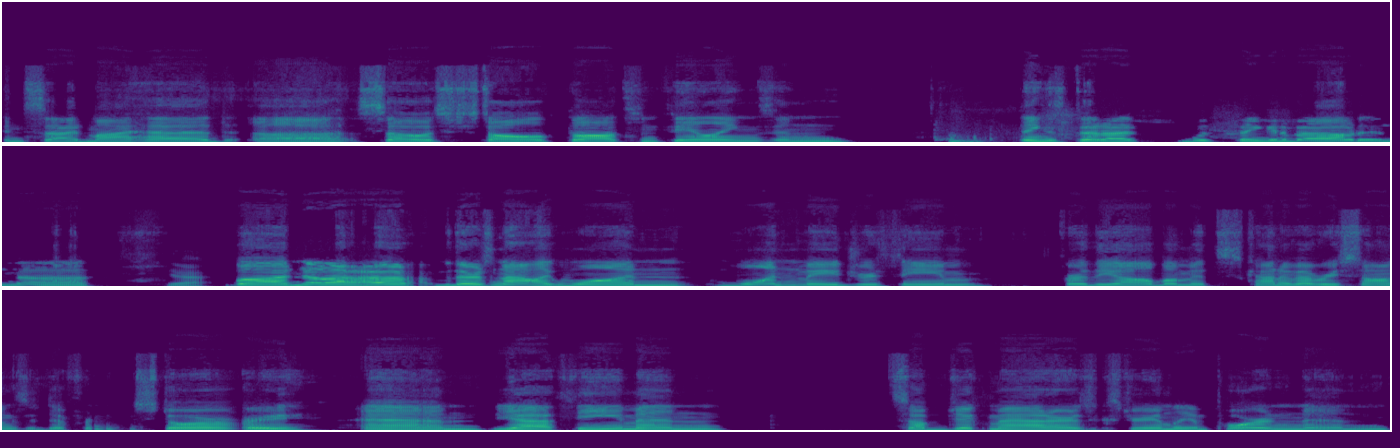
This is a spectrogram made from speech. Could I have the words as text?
inside my head. Uh, so it's just all thoughts and feelings and things that I was thinking about. And uh, Yeah. but no, I, there's not like one one major theme for the album. It's kind of every song's a different story. And yeah, theme and subject matter is extremely important and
